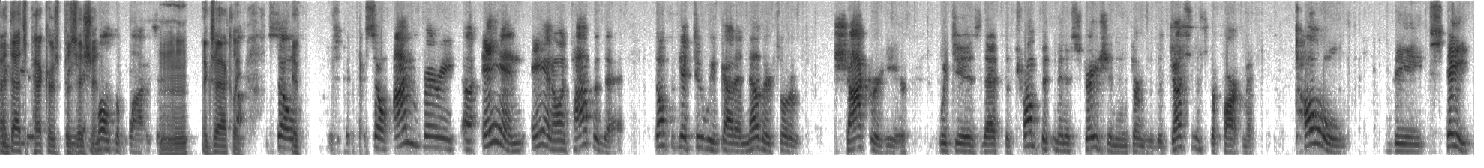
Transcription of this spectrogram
And that's Pecker's position. Multiplies it. Mhm. Exactly. So, If- so I'm very, uh, and, and on top of that, don't forget too, we've got another sort of shocker here, which is that the Trump administration, in terms of the Justice Department, told the state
